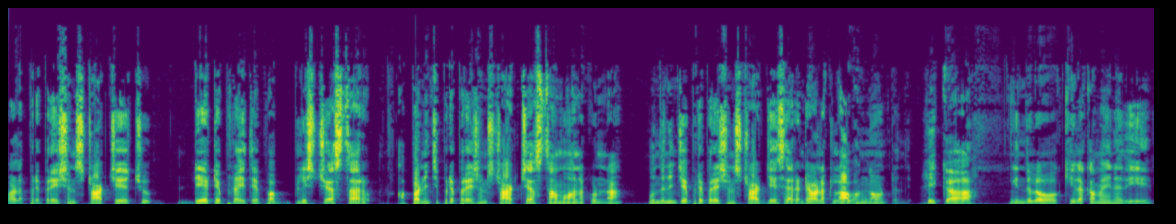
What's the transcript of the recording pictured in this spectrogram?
వాళ్ళ ప్రిపరేషన్ స్టార్ట్ చేయొచ్చు. డేట్ ఎప్పుడైతే పబ్లిష్ చేస్తారో అప్పటి నుంచి ప్రిపరేషన్ స్టార్ట్ చేస్తాము అనకుండా ముందు నుంచే ప్రిపరేషన్ స్టార్ట్ చేశారంటే వాళ్ళకి లాభంగా ఉంటుంది. ఇక ఇందులో కీలకమైనది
